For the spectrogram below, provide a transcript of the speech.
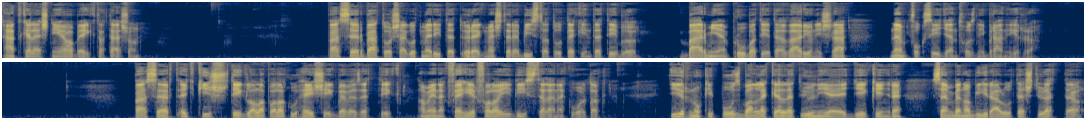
át kell esnie a beiktatáson. Pászer bátorságot merített öreg mestere bíztató tekintetéből. Bármilyen próbatétel várjon is rá, nem fog szégyent hozni Branirra. Pászert egy kis téglalap alakú helységbe vezették, amelynek fehér falai dísztelenek voltak. Írnoki pózban le kellett ülnie egy gyékényre, szemben a bíráló testülettel,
